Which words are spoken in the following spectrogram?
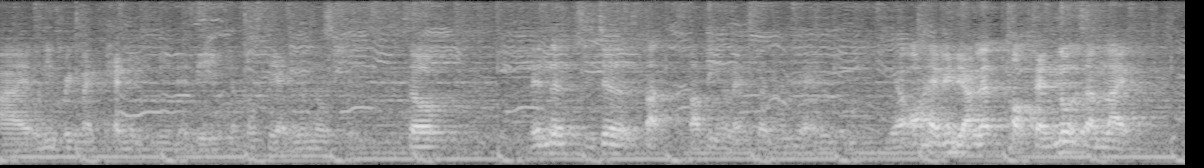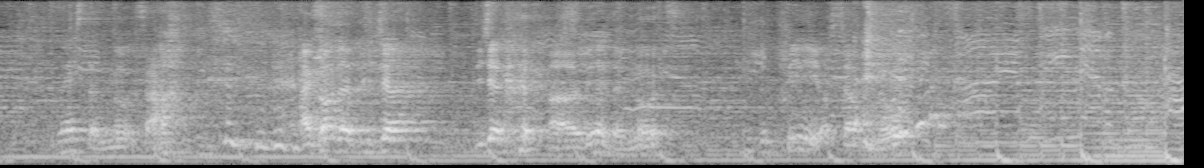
I only bring my pen with me that day. The first day I didn't know shit. So then the teacher start starting a lesson. Look at everybody. They're all having their laptops and notes. I'm like, where's the notes? Ah? I got the teacher, teacher, uh, do you have the notes? You print it yourself, no?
